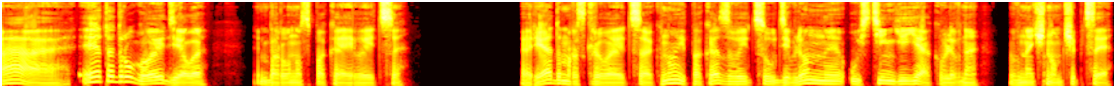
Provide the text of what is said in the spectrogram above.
«А, это другое дело», — барон успокаивается. Рядом раскрывается окно и показывается удивленная Устинья Яковлевна в ночном чепце.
